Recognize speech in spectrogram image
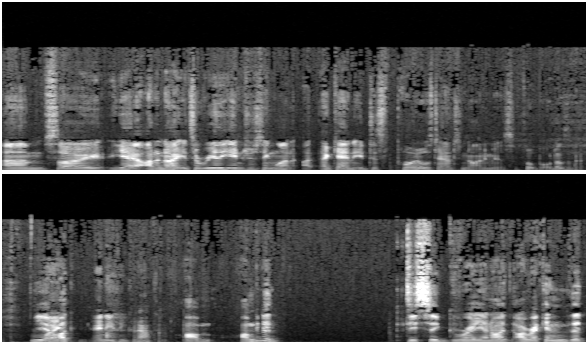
Um, so yeah, I don't know. It's a really interesting one. I, again, it just boils down to ninety minutes of football, doesn't it? Yeah, like, anything could happen. I'm I'm going to disagree, and I I reckon that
